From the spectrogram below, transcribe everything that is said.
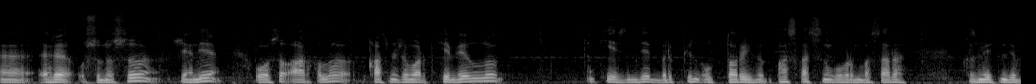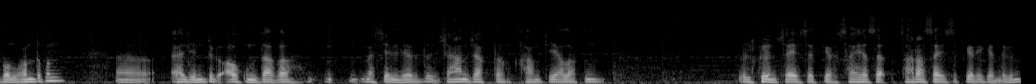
ірі ұсынысы және осы арқылы қасым жомарт кемелұлы кезінде біріккен ұлттар ұйымы бас хатшысының орынбасары қызметінде болғандығын ә, әлемдік ауқымдағы мәселелерді жан жақты қамти алатын үлкен саясаткер саясат сара саясаткер екендігін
